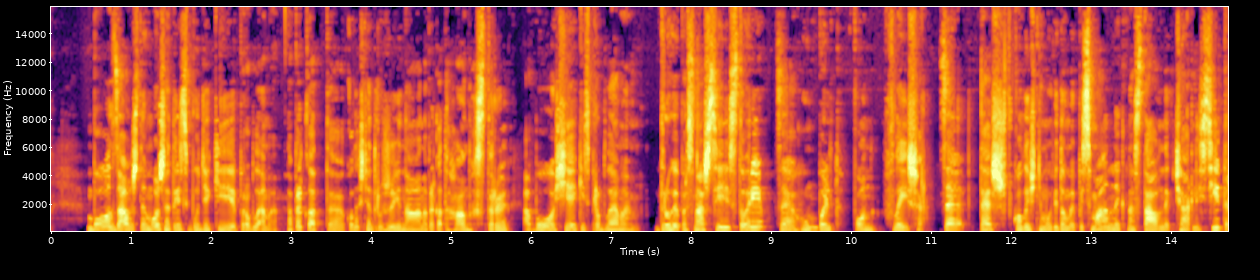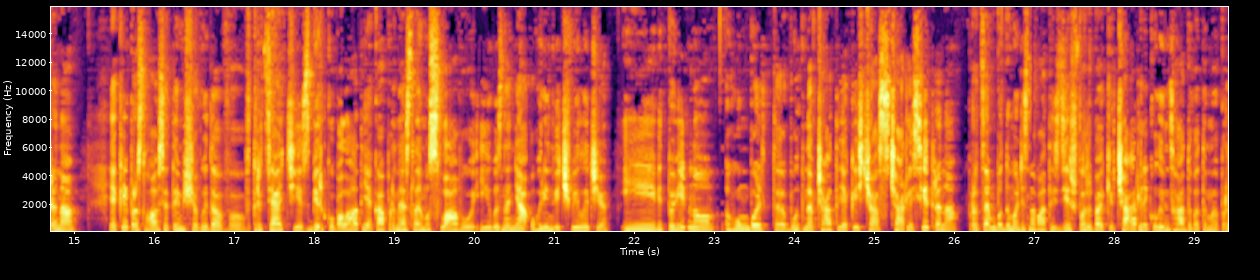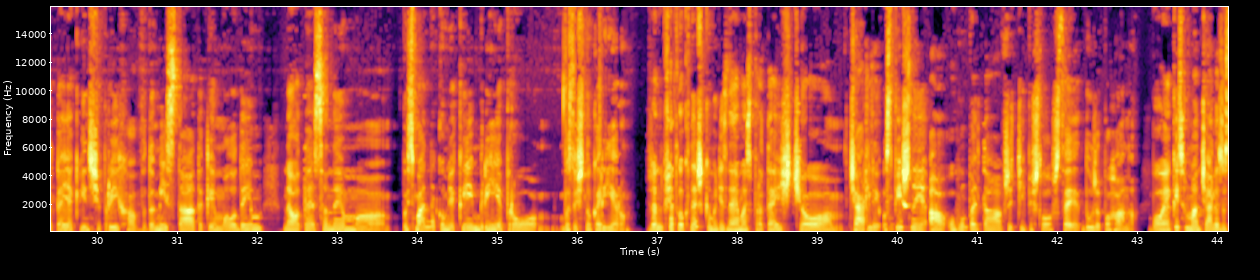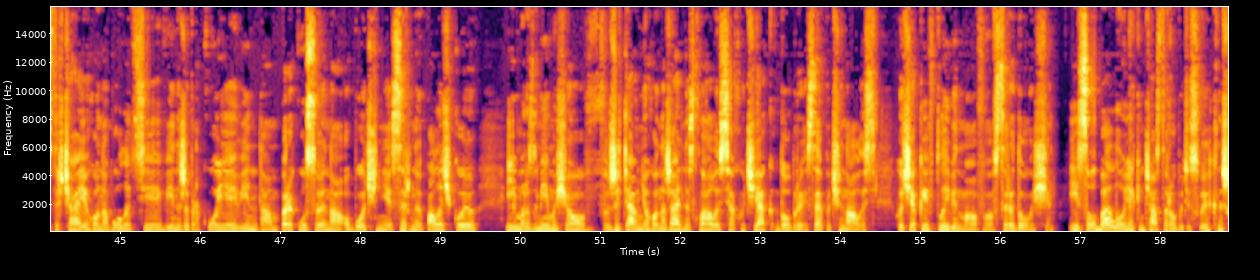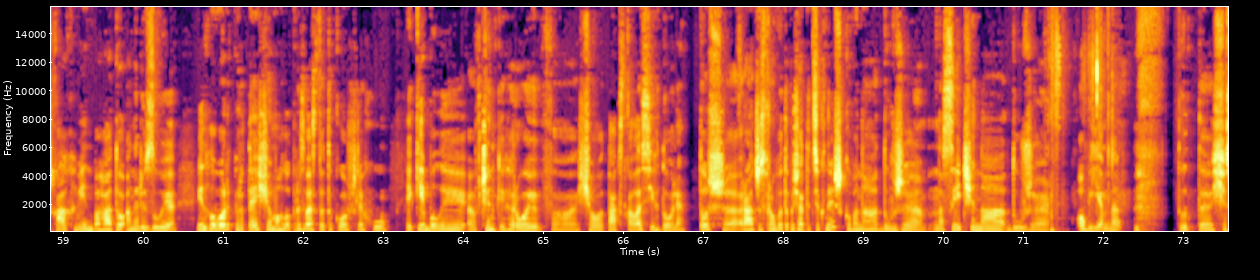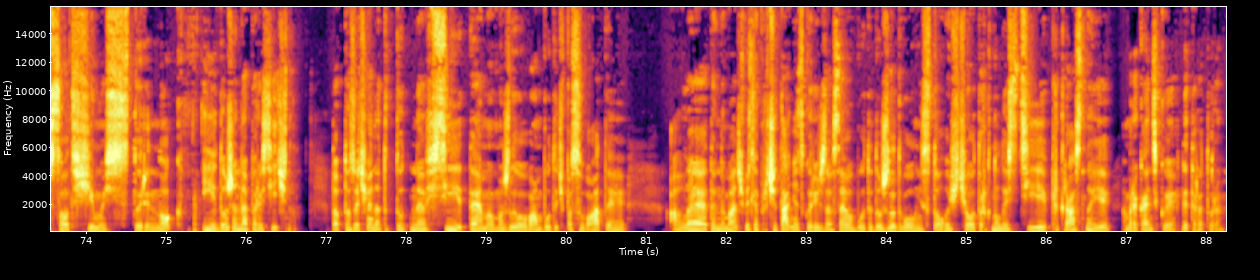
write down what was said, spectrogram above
бо завжди можна знайтись будь-які проблеми. Наприклад, е, колишня дружина, наприклад, гангстери або ще якісь проблеми. Другий персонаж цієї історії це Гумбольд фон Флейшер. Це теж в колишньому відомий письменник, наставник Чарлі Сітрина, який прославився тим, що видав в 30-ті збірку балад, яка принесла йому славу і визнання у Грінвіч Віледжі. І відповідно Гумбольд буде навчати якийсь час Чарлі Сітрина. Про це ми будемо дізнаватись зі флешбеків Чарлі, коли він згадуватиме про те, як він ще приїхав до міста таким молодим, неотесаним письменником, який мріє про визначну кар'єру. Вже на початку книжки ми дізнаємось про те, що Чарлі успішний, а у Гумбольта в житті пішло все дуже погано. Бо якийсь момент Чарлі зустрічає його на вулиці, він жебракує, він там перекусує на обочині сирною паличкою, і ми розуміємо, що життя в нього, на жаль, не склалося, хоч як добре все починалось, хоч який вплив він мав в середовищі. І Солбелло, як він часто робить у своїх книжках, він багато аналізує. Він говорить про те, що могло призвести до такого шляху, які були вчинки героїв, е, що так склалась їх доля. Тож е, раджу спробувати почати цю книжку. Вона дуже насичена, дуже об'ємна. Тут е, 600 з чимось сторінок і дуже непересічна. Тобто, звичайно, тут, тут не всі теми, можливо, вам будуть пасувати, але тим не менш, після прочитання, скоріш за все, ви будете дуже задоволені з того, що торкнулись цієї прекрасної американської літератури.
